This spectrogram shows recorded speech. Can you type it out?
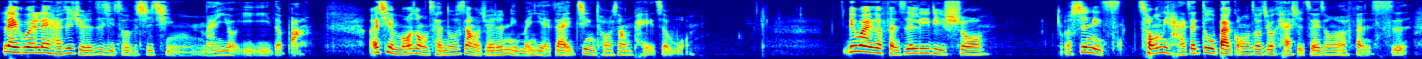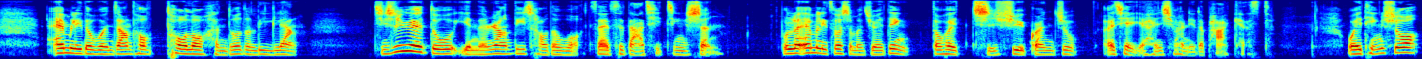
累归累，还是觉得自己做的事情蛮有意义的吧。而且某种程度上，我觉得你们也在镜头上陪着我。另外一个粉丝 Lily 说：“我是你从你还在杜拜工作就开始追踪的粉丝，Emily 的文章透透露很多的力量，仅是阅读也能让低潮的我再次打起精神。不论 Emily 做什么决定，都会持续关注，而且也很喜欢你的 Podcast。”伟霆说。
